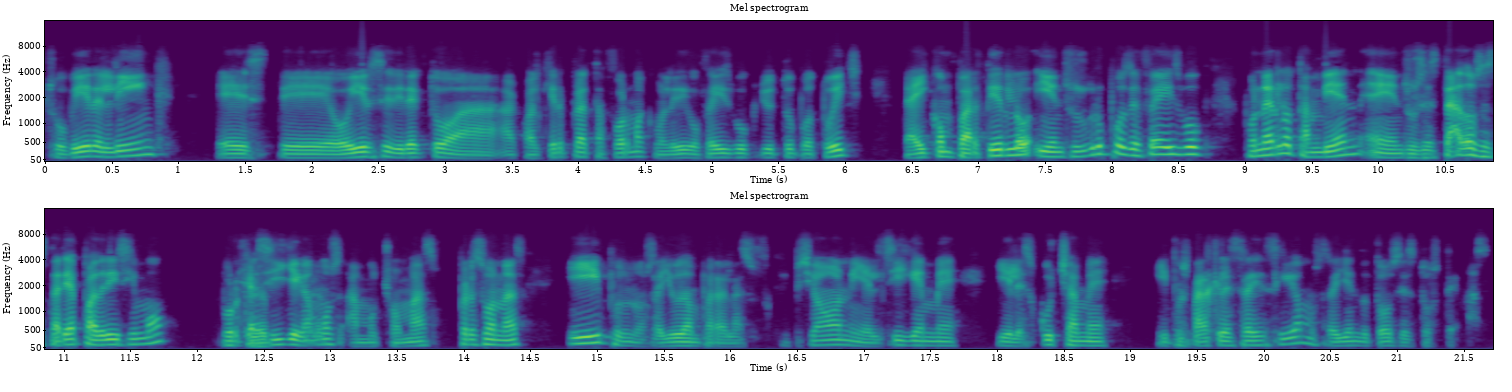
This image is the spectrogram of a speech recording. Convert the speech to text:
subir el link este, o irse directo a, cualquier plataforma, como le digo, Facebook, YouTube o Twitch, de ahí compartirlo y en sus grupos de Facebook ponerlo también en sus estados, estaría padrísimo, porque así llegamos a mucho más personas y pues nos ayudan para la suscripción y el sígueme y el escúchame y pues para que les sigamos trayendo todos estos temas.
